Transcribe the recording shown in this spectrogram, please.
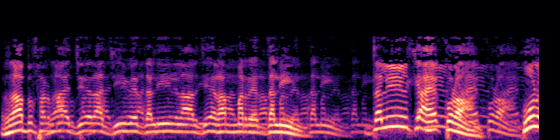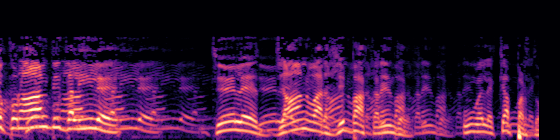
رب فرمائے جیرا جیوے دلیل نال جیرا مرے دلیل۔ دلیل۔ کیا ہے؟ قرآن۔ ہن قرآن دی دلیل ہے۔ جیلے جانور ذبح کریں دو اون کیا پڑھ دو؟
